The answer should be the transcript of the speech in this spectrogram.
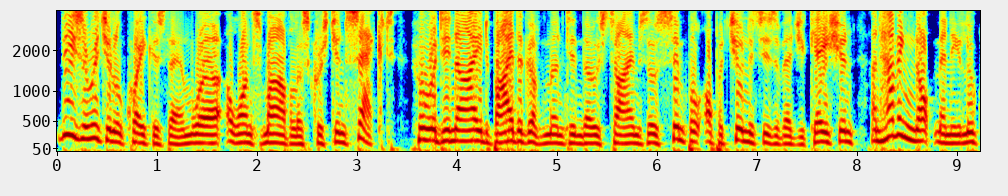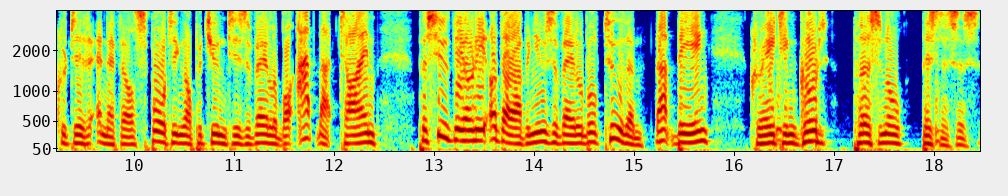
These original Quakers, then, were a once marvellous Christian sect who were denied by the government in those times those simple opportunities of education, and having not many lucrative NFL sporting opportunities available at that time, pursued the only other avenues available to them, that being creating good personal businesses.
